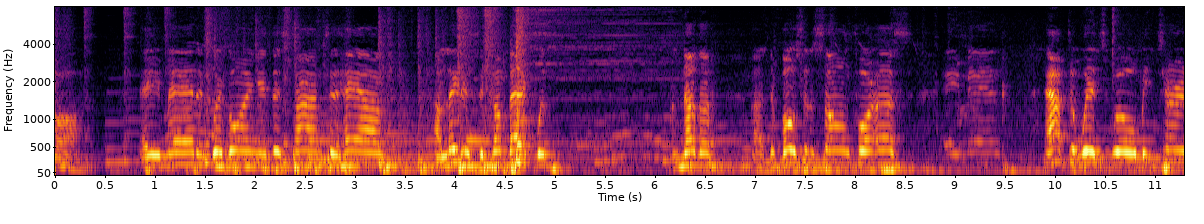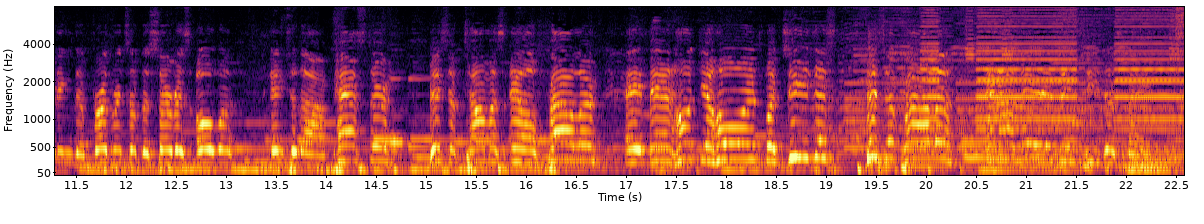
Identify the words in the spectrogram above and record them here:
on. Amen. And we're going at this time to have our ladies to come back with another uh, devotion song for us. Amen. After which we'll be turning the furtherance of the service over into the, our pastor, Bishop Thomas L. Fowler. Amen. Honk your horns for Jesus, Bishop Fowler, and our ladies in Jesus' name.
